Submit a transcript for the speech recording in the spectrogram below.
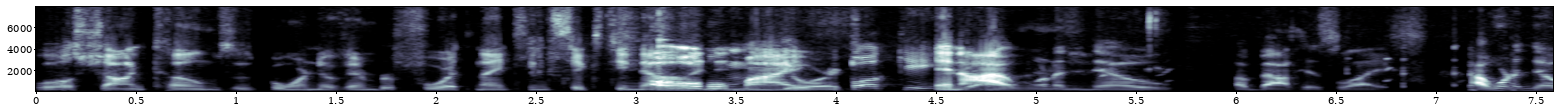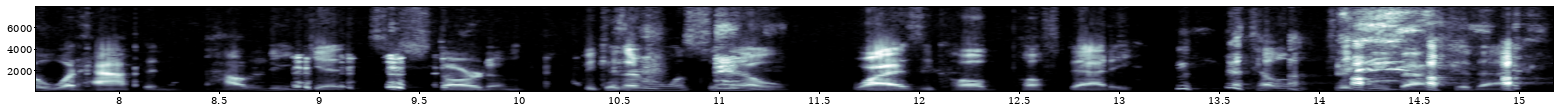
Well, Sean Combs was born November fourth, nineteen sixty nine, Oh in my New York, fucking and God. I want to know about his life. I want to know what happened. How did he get to stardom? Because everyone wants to know why is he called Puff Daddy? Tell him, take me back to that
